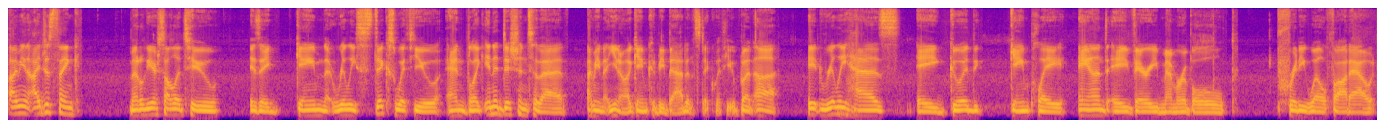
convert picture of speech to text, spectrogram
I mean, I just think Metal Gear Solid 2 is a game that really sticks with you. And, like, in addition to that, I mean, you know, a game could be bad and stick with you, but uh, it really has a good gameplay and a very memorable, pretty well thought out.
